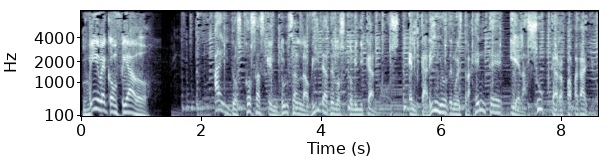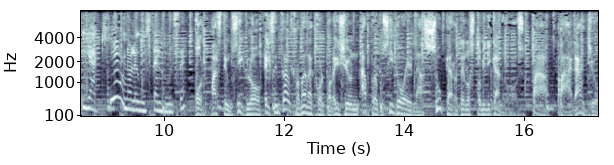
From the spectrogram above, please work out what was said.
vive confiado. Hay dos cosas que endulzan la vida de los dominicanos, el cariño de nuestra gente y el azúcar papagayo. ¿Y a quién no le gusta el dulce? Por más de un siglo, el Central Romana Corporation ha producido el azúcar de los dominicanos, papagayo,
